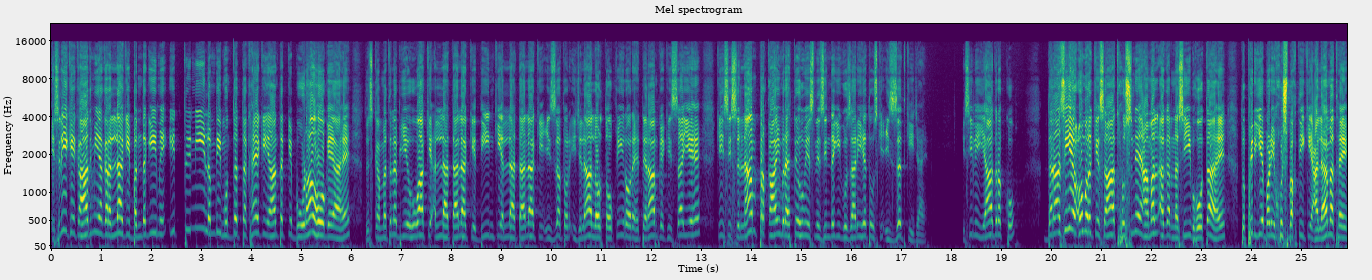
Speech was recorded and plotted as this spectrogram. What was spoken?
اس لیے کہ ایک آدمی اگر اللہ کی بندگی میں اتنی لمبی مدت تک ہے کہ یہاں تک کہ بوڑھا ہو گیا ہے، تو اس کا مطلب یہ ہوا کہ اللہ تعالیٰ کے دین کی، اللہ تعالیٰ کی عزت اور اجلال اور توقیر اور احترام کا ایک حصہ یہ ہے کہ اس اسلام پر قائم رہتے ہوئے اس نے زندگی گزاری ہے تو اس کی عزت کی جائے۔ اسی لیے یاد رکھو درازی عمر کے ساتھ حسن عمل اگر نصیب ہوتا ہے تو پھر یہ بڑی خوش بختی کی علامت ہے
